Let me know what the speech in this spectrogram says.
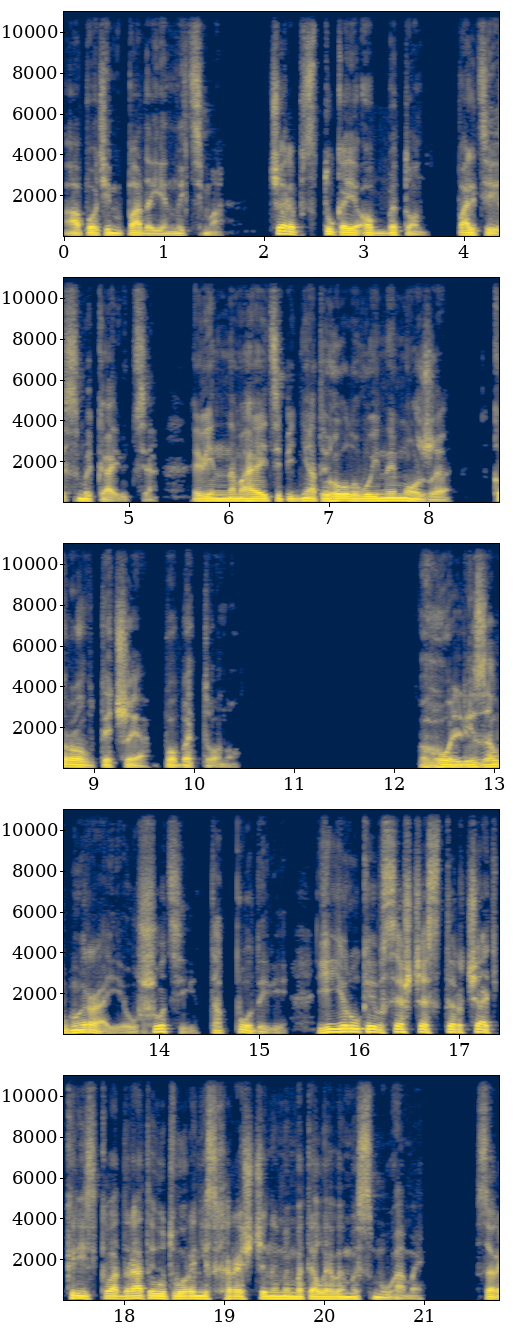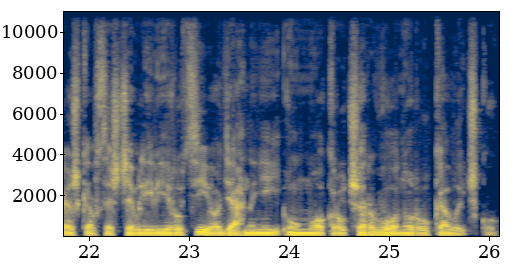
а потім падає ницьма. Череп стукає об бетон, пальці смикаються. Він намагається підняти голову і не може. Кров тече по бетону. Голлі завмирає у шоці та подиві, її руки все ще стирчать крізь квадрати, утворені схрещеними металевими смугами. Сережка все ще в лівій руці, одягненій у мокру червону рукавичку.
